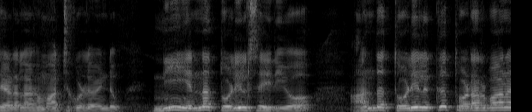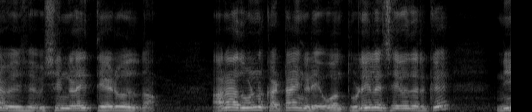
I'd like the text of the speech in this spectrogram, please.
தேடலாக மாற்றிக்கொள்ள வேண்டும்? நீ என்ன தொழில் செய்கிறியோ அந்த தொழிலுக்கு தொடர்பான விஷ விஷயங்களை தேடுவது தான் ஆனால் அது ஒன்றும் கட்டாயம் கிடையாது. உன் தொழிலை செய்வதற்கு நீ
